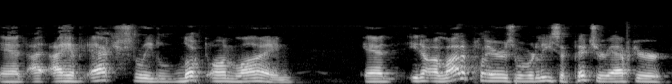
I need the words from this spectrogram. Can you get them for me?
And I, I have actually looked online and, you know, a lot of players will release a pitcher after,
